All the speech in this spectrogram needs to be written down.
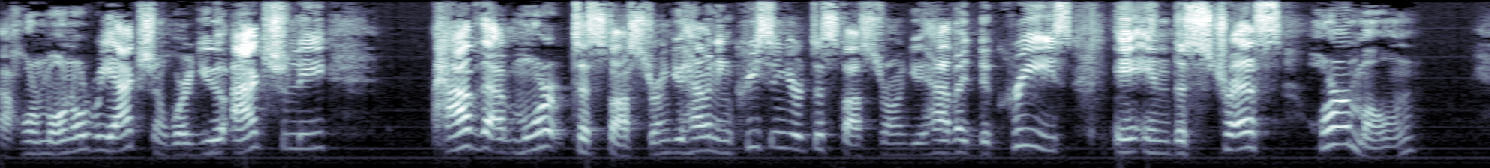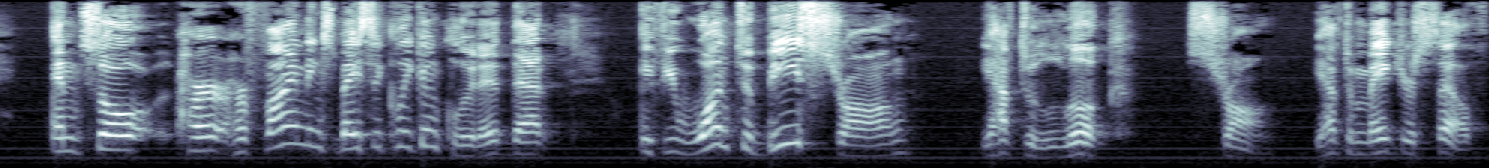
a hormonal reaction where you actually have that more testosterone. You have an increase in your testosterone. You have a decrease in, in the stress hormone. And so her, her findings basically concluded that if you want to be strong, you have to look strong. You have to make yourself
